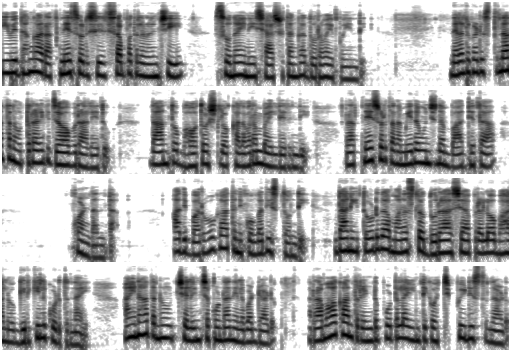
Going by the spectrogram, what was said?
ఈ విధంగా రత్నేశ్వరి సిరి సంపదల నుంచి సునైని శాశ్వతంగా దూరమైపోయింది. నెలలు గడుస్తున్నా తన ఉత్తరానికి జవాబు రాలేదు. దాంతో భవతోష్లో కలవరం బయలుదేరింది. రత్నేశ్వర్ తన మీద ఉంచిన బాధ్యత కొండంత. అది బరువుగా అతని కుంగదీస్తోంది. దానికి తోడుగా మనసులో దురాశ ప్రలోభాలు గిరికిలు కొడుతున్నాయి. అయినా అతను చలించకుండా నిలబడ్డాడు. రమాకాంత్ రెండు పూటలా ఇంటికి వచ్చి పీడిస్తున్నాడు.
